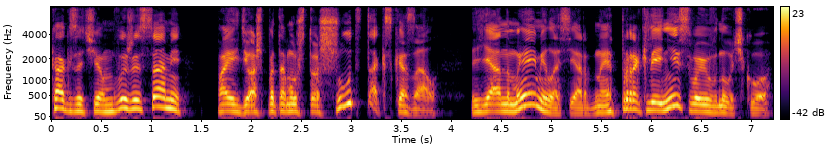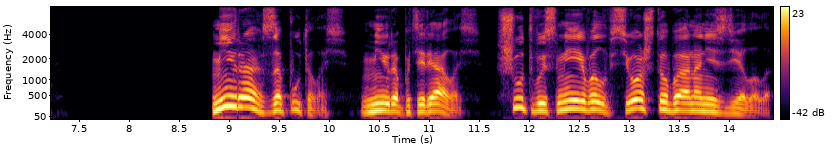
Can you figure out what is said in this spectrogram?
«Как зачем? Вы же сами...» «Пойдешь, потому что Шут так сказал? Ян Мэй, милосердная, прокляни свою внучку». Мира запуталась, Мира потерялась. Шут высмеивал все, что бы она ни сделала.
